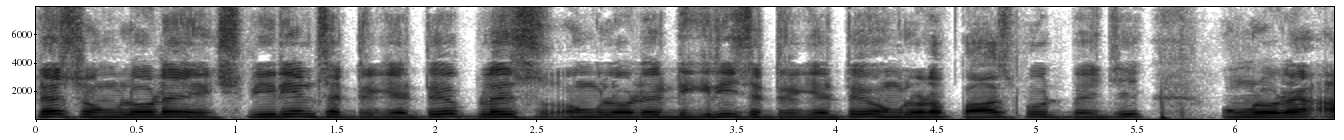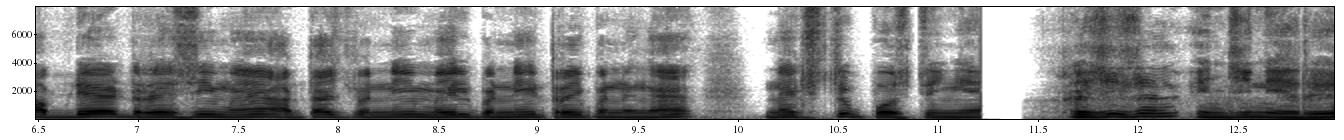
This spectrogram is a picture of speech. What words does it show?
ப்ளஸ் உங்களோட எக்ஸ்பீரியன்ஸ் சர்டிஃபிகேட்டு ப்ளஸ் உங்களோட டிகிரி சர்டிஃபிகேட்டு உங்களோட பாஸ்போர்ட் பேஜ் உங்களோட அப்டேட் ரெசியூமே அட்டாச் பண்ணி மெயில் பண்ணி ட்ரை பண்ணுங்கள் நெக்ஸ்ட்டு போஸ்டிங்கு ரெசிடென்ட் இன்ஜினியரு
